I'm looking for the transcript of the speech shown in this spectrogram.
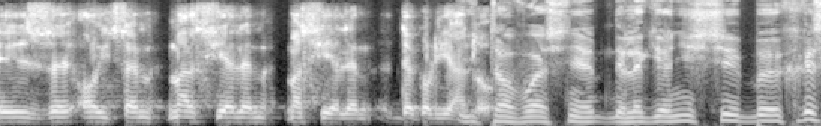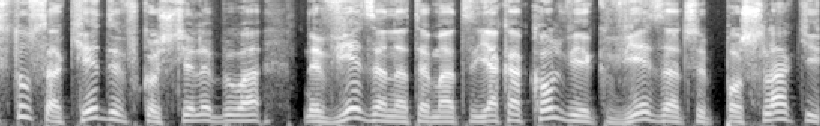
y, z ojcem Marcielem, Macielem de Goliado. I to właśnie legioniści Chrystusa. Kiedy w Kościele była wiedza na temat, jakakolwiek wiedza czy poszlaki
